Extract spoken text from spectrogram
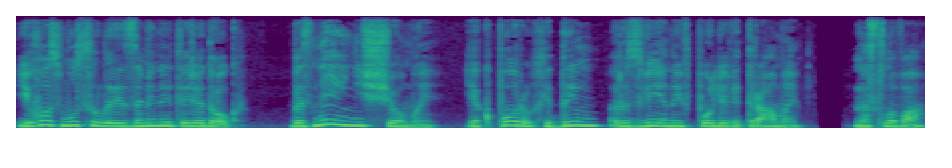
його змусили замінити рядок без неї ніщо ми, як порох і дим, розвіяний в полі вітрами, на слова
